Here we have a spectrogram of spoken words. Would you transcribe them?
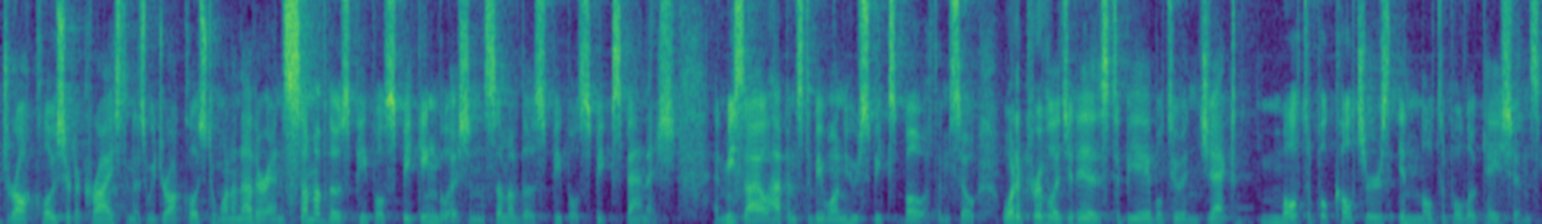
draw closer to Christ and as we draw close to one another. And some of those people speak English and some of those people speak Spanish. And Misael happens to be one who speaks both. And so, what a privilege it is to be able to inject multiple cultures in multiple locations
